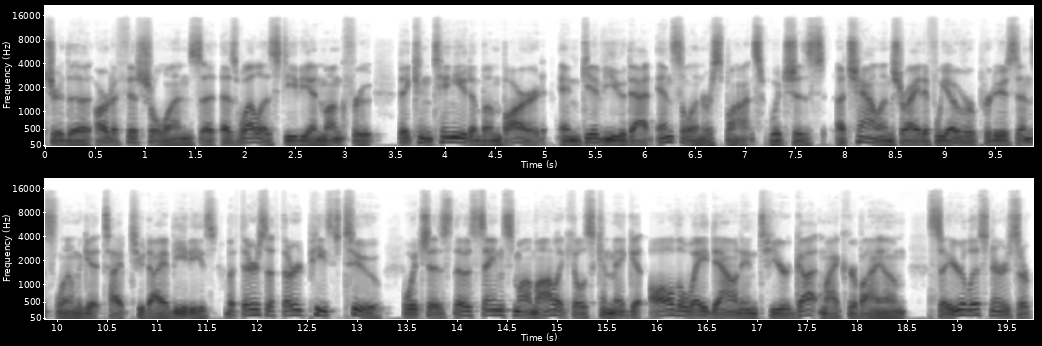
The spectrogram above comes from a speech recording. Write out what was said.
which are the artificial ones, as well as stevia and monk fruit, they continue to bombard and give you that insulin response, which is a challenge, right? If we overproduce insulin, we get type 2 diabetes. But there's a third piece too, which is those same small molecules can make it all the way down into your gut microbiome. So your listeners are,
